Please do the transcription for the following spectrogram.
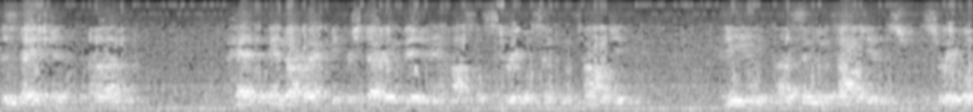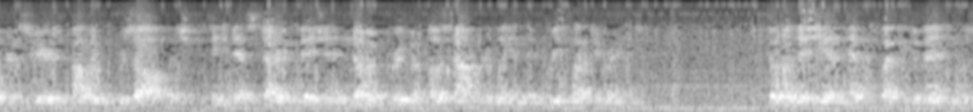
This patient um, had endarterectomy for stuttering vision and possible cerebral symptomatology. The uh, symptomatology of the, cerebral hemisphere is probably resolved, but she continued to have stuttering vision and no improvement postoperatively in the reflectograms. Till one day she had an apoplectic event and was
